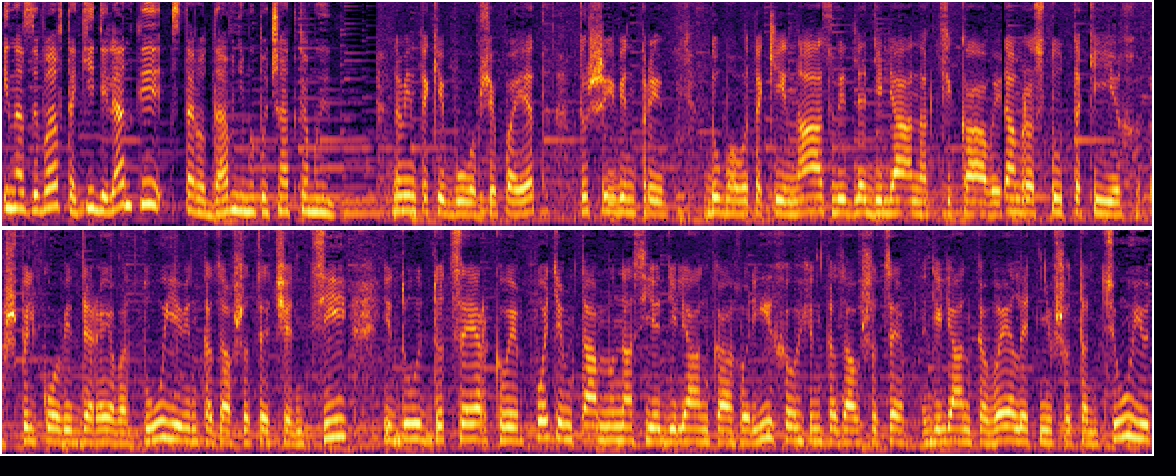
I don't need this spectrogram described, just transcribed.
і називав такі ділянки стародавніми початками. Ну, він такий був взагалі поет. В душі він придумав такі назви для ділянок цікаві. Там ростуть такі шпилькові дерева туї. Він казав, що це ченці йдуть до церкви. Потім там у нас є ділянка горіхових. Він казав, що це ділянка велетнів, що танцюють.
